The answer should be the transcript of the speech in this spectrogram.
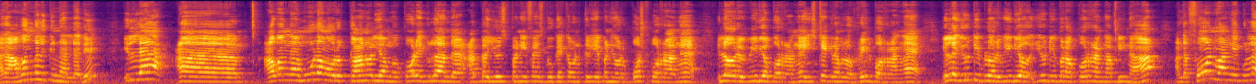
அது அவங்களுக்கு நல்லது. இல்லை அவங்க மூலம் ஒரு காணொளி அவங்க போடக்குள்ளே அந்த ஆப்பை யூஸ் பண்ணி ஃபேஸ்புக் அக்கௌண்ட் கிரியேட் பண்ணி ஒரு போஸ்ட் போடுறாங்க இல்லை ஒரு வீடியோ போடுறாங்க இன்ஸ்டாகிராமில் ஒரு ரீல் போடுறாங்க இல்லை யூடியூப்பில் ஒரு வீடியோ யூடியூபராக போடுறாங்க அப்படின்னா அந்த ஃபோன் வாங்கிக்குள்ள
